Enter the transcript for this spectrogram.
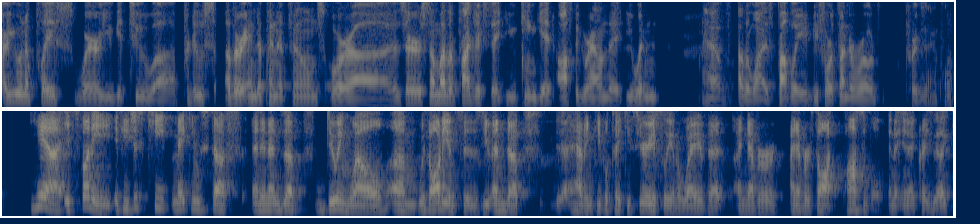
are you in a place where you get to uh, produce other independent films, or uh, is there some other projects that you can get off the ground that you wouldn't have otherwise, probably before Thunder Road, for example. Yeah, it's funny if you just keep making stuff and it ends up doing well um, with audiences, you end up having people take you seriously in a way that I never, I never thought possible in a, in a crazy way. Like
